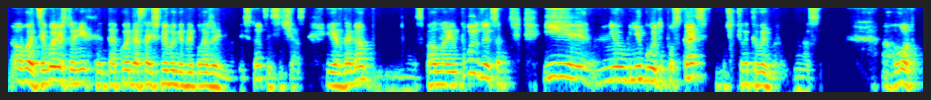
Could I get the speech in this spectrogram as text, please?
Вот, тем более, что у них такое достаточно выгодное положение в этой ситуации сейчас. И Эрдоган сполна им пользуется и не, не будет упускать человека выбора у нас. А, вот.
